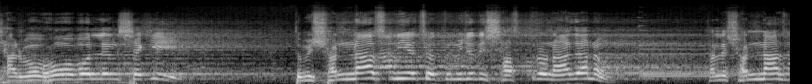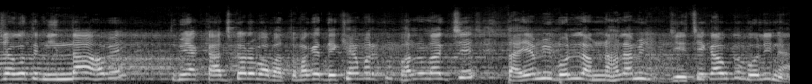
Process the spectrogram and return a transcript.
সার্বভৌম বললেন, সে কি? তুমি সন্ন্যাস নিয়েছ, তুমি যদি শাস্ত্র না জানো, তাহলে সন্ন্যাস জগতে নিন্দা হবে? তুমি এক কাজ করো বাবা, তোমাকে দেখে আমার খুব ভালো লাগছে, তাই আমি বললাম না হলে আমি যেচে কাউকে বলি না,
